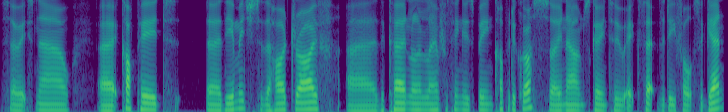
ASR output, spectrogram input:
So it's now uh, copied uh, the image to the hard drive, uh, the kernel and everything is being copied across, so now I'm just going to accept the defaults again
